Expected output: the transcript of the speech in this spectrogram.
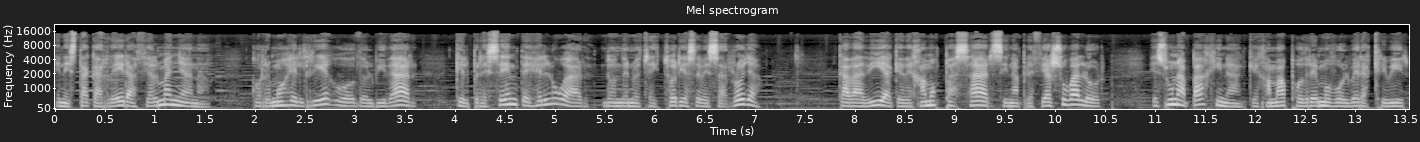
En esta carrera hacia el mañana, corremos el riesgo de olvidar que el presente es el lugar donde nuestra historia se desarrolla. Cada día que dejamos pasar sin apreciar su valor es una página que jamás podremos volver a escribir.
